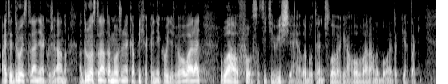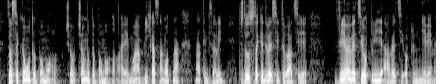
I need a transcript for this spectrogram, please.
Aj tej druhej strane, akože áno. A druhá strana tam možno nejaká picha. Keď niekoho ideš ohovárať, wow, fú, sa cítim vyššie, he, lebo ten človek, ja ho ohováram, lebo on je taký a taký. Zase komu to pomohlo? Čo, čomu to pomohlo? Hej? Moja mm-hmm. pícha samotná nad tým celým. Takže toto sú také dve situácie. Vieme veci ovplyvniť a veci ovplyvniť nevieme.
